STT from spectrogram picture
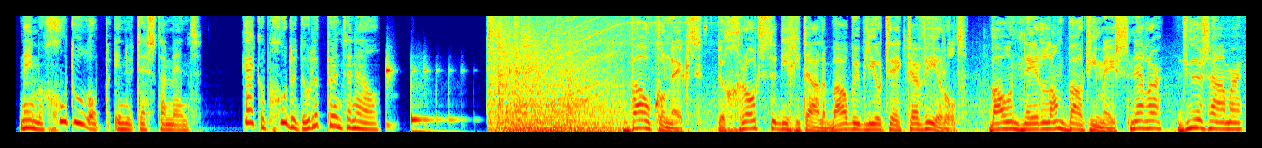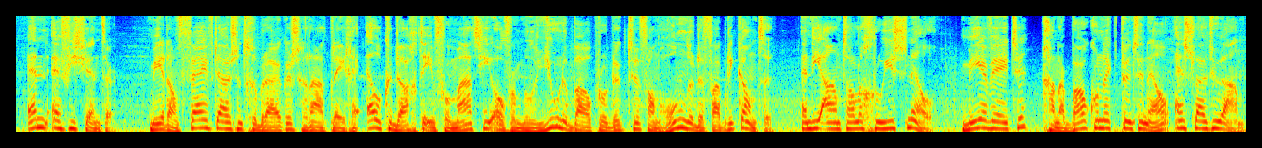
Neem een goed doel op in uw testament. Kijk op goededoelen.nl. Bouwconnect, de grootste digitale bouwbibliotheek ter wereld. Bouwend Nederland bouwt hiermee sneller, duurzamer en efficiënter. Meer dan 5000 gebruikers raadplegen elke dag de informatie over miljoenen bouwproducten van honderden fabrikanten. En die aantallen groeien snel. Meer weten? Ga naar bouwconnect.nl en sluit u aan.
